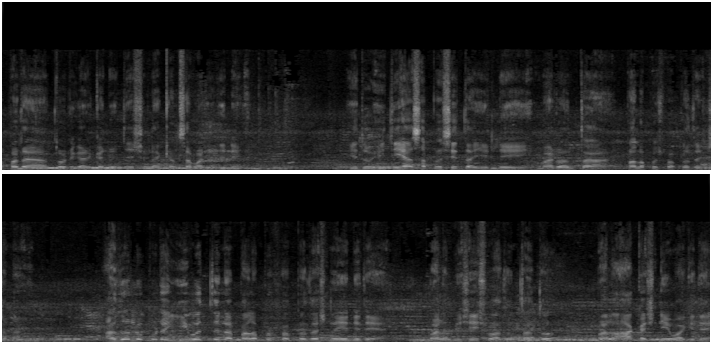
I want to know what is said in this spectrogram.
ಅಪರ ತೋಟಗಾರಿಕಾ ನಿರ್ದೇಶನ ಕೆಲಸ ಮಾಡಿದ್ದೀನಿ ಇದು ಇತಿಹಾಸ ಪ್ರಸಿದ್ಧ ಇಲ್ಲಿ ಮಾಡುವಂಥ ಫಲಪುಷ್ಪ ಪ್ರದರ್ಶನ. ಅದರಲ್ಲೂ ಕೂಡ ಇವತ್ತಿನ ಫಲಪುಷ್ಪ ಪ್ರದರ್ಶನ ಏನಿದೆ ಭಾಳ ವಿಶೇಷವಾದಂಥದ್ದು ಭಾಳ ಆಕರ್ಷಣೀಯವಾಗಿದೆ.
